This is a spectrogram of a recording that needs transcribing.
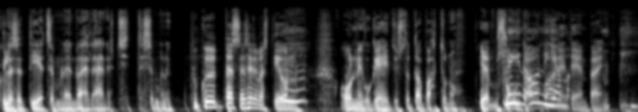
kyllä sä tiedät semmoinen, älä nyt sitten semmoinen. Kyllä tässä selvästi on, mm. on niin kuin kehitystä tapahtunut. Ja suunta Niin on, on, ja- eteenpäin.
